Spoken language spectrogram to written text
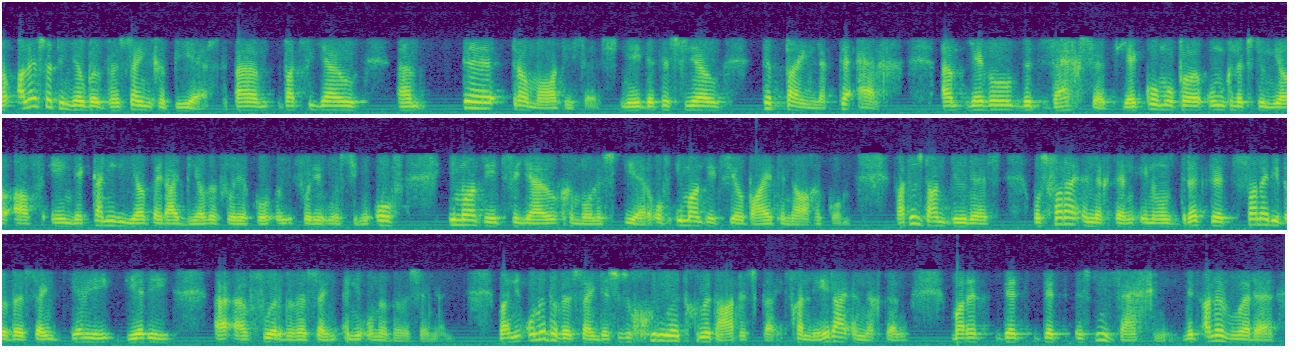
Nou alles wat in jou bewussyn gebeur, ehm um, wat vir jou ehm um, te traumaties is. Nee, dit is vir jou te pynlik, te erg um, jy wil dit wegsit. Jy kom op 'n ongelukstoneel af en jy kan nie die hele tyd daai beelde voor jou voor jou oë sien. Of iemand het vir jou gemolesteer of iemand het vir jou baie te nagekom. Wat ons dan doen is ons vat daai inligting en ons druk dit vanuit die bewussyn deur die deur die uh, uh voorbewussyn in die onderbewussyn in. Maar in die onderbewussyn, dis so 'n groot groot hardeskyf. Gaan lê daai inligting, maar dit dit dit is nie weg nie. Met ander woorde,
